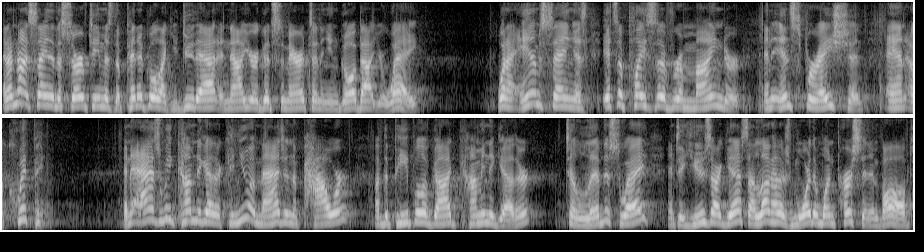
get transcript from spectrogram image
And I'm not saying that the serve team is the pinnacle, like you do that and now you're a good Samaritan and you can go about your way. What I am saying is it's a place of reminder and inspiration and equipping. And as we come together, can you imagine the power of the people of God coming together to live this way and to use our gifts. I love how there's more than one person involved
